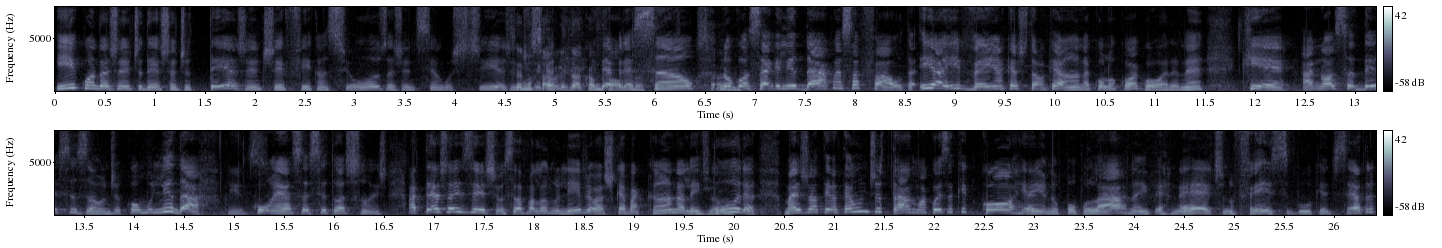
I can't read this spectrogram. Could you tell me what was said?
E quando a gente deixa de ter, a gente fica ansioso, a gente se angustia, a gente Você não fica sabe lidar com a em depressão, falta. não consegue lidar com essa falta. E aí vem a questão que a Ana colocou agora, né? Que é a nossa decisão de como lidar Isso. com essas situações. Até já existe, você está falando no livro, eu acho que é bacana a leitura, mas já tem até um ditado, uma coisa que corre aí no popular, na internet, no Facebook, etc.,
